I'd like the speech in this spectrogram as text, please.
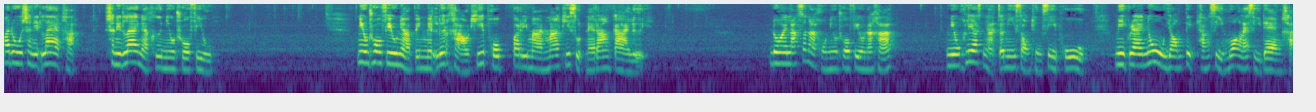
มาดูชนิดแรกค่ะ ชนิดแรกเนี่ยคือนิวโทรฟิลนิวโทรฟิลเนี่ยเป็นเม็ดเลือดขาวที่พบปริมาณมากที่สุดในร่างกายเลย โดยลักษณะของนิวโทรฟิลนะคะนิวเคลียสเนี่ยจะมี 2-4ภูมีแกรนูลย้อมติดทั้งสีม่วงและสีแดงค่ะ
